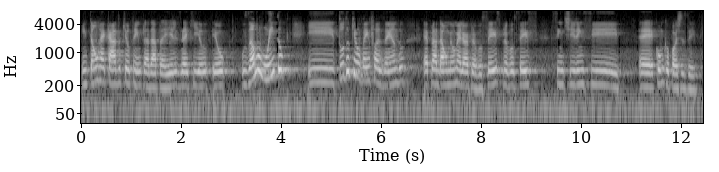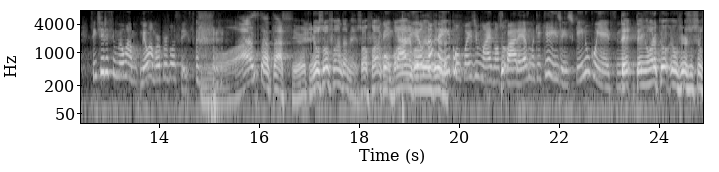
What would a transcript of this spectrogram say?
Então, o recado que eu tenho para dar para eles é que eu, eu os amo muito e tudo que eu venho fazendo é para dar o meu melhor para vocês, para vocês sentirem-se, é, como que eu posso dizer? Sentirem-se o meu, meu amor por vocês. Nossa, tá certo. E eu sou fã também. Sou fã, acompanho. Obrigada, e eu também vejo. acompanho demais. Nosso quaresma, o que, que é isso, gente? Quem não conhece, né? Tem, tem hora que eu, eu vejo os seus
